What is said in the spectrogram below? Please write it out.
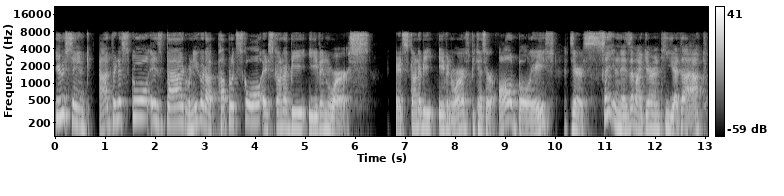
you think Adventist school is bad, when you go to public school, it's going to be even worse. It's going to be even worse because they're all bullies. There's Satanism, I guarantee you that.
